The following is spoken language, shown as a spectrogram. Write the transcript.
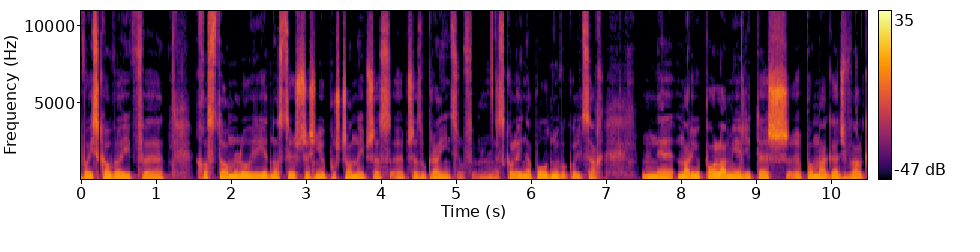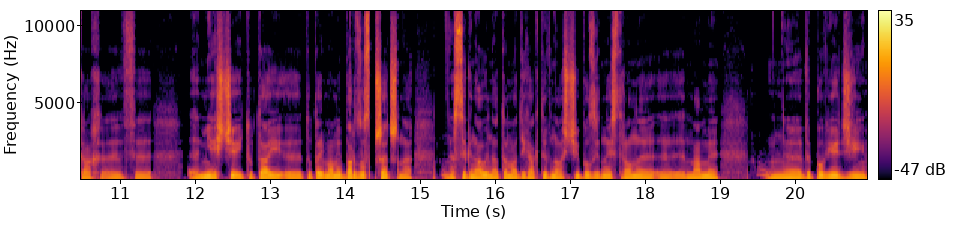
wojskowej w Hostomlu, jednostce już wcześniej opuszczonej przez, przez Ukraińców. Z kolei na południu, w okolicach Mariupola, mieli też pomagać w walkach w mieście i tutaj, tutaj mamy bardzo sprzeczne sygnały na temat ich aktywności, bo z jednej strony mamy wypowiedzi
